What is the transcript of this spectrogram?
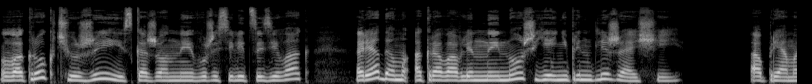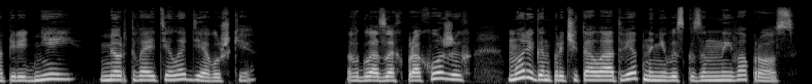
Вокруг чужие, искаженные в ужасе лица зевак, рядом окровавленный нож, ей не принадлежащий. А прямо перед ней — мертвое тело девушки. В глазах прохожих Мориган прочитала ответ на невысказанный вопрос.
